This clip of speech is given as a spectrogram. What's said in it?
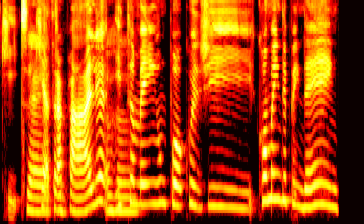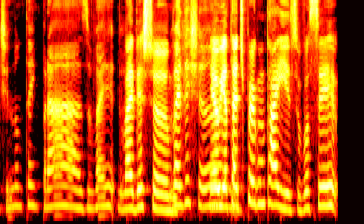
Que, que atrapalha, Aham. e também um pouco de. Como é independente, não tem prazo, vai, Vai deixando. vai deixando. Eu ia até te perguntar isso. Você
